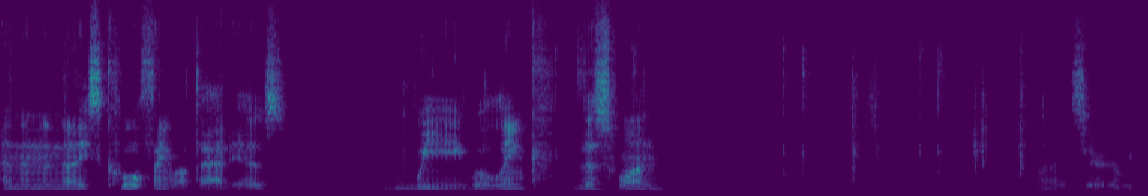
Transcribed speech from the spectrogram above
And then the nice cool thing about that is we will link this one let's see we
